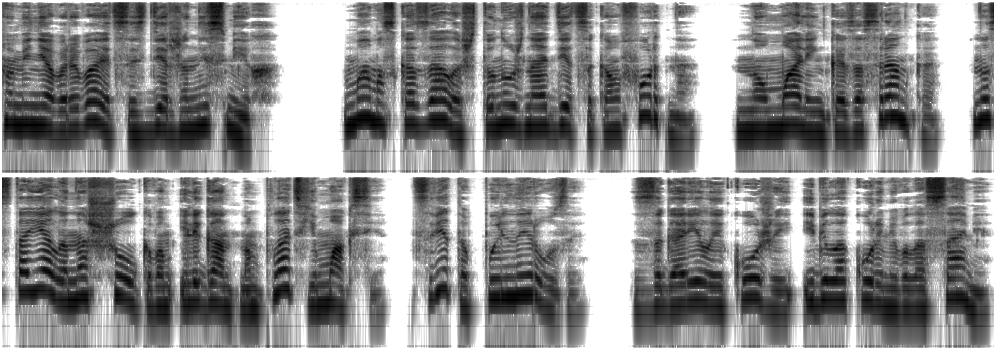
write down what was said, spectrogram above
У меня вырывается сдержанный смех. Мама сказала, что нужно одеться комфортно, но маленькая засранка настояла на шелковом элегантном платье Макси цвета пыльной розы. С загорелой кожей и белокурыми волосами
